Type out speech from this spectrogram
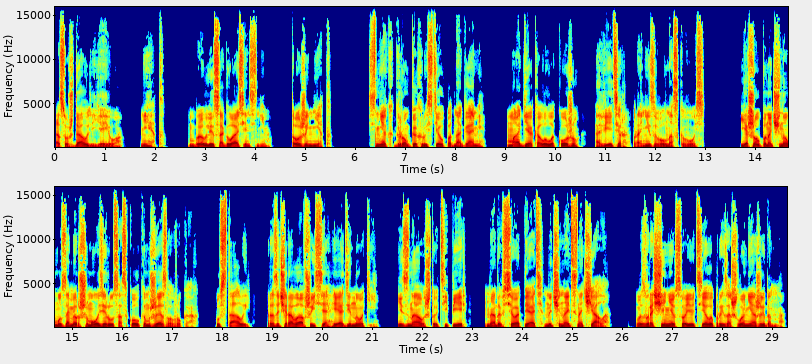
Осуждал ли я его? Нет. Был ли согласен с ним? Тоже нет. Снег громко хрустел под ногами, магия колола кожу, а ветер пронизывал насквозь. Я шел по ночному замерзшему озеру с осколком жезла в руках, усталый, разочаровавшийся и одинокий, и знал, что теперь надо все опять начинать сначала. Возвращение в свое тело произошло неожиданно.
